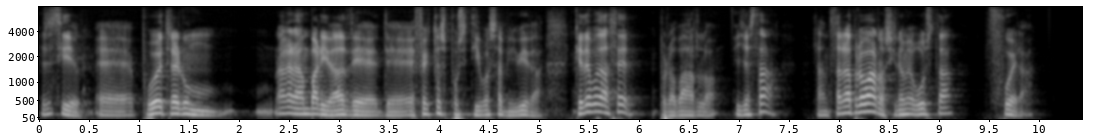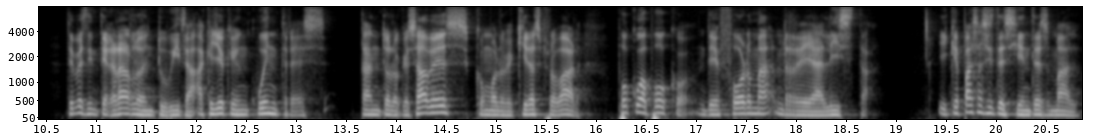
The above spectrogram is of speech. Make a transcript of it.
Es decir, eh, puede traer una gran variedad de, de, efectos positivos a mi vida. ¿Qué debo de hacer? Probarlo. Y ya está. Lanzar a probarlo. Si no me gusta, fuera. Debes de integrarlo en tu vida, aquello que encuentres tanto lo que sabes como lo que quieras probar, poco a poco, de forma realista. ¿Y qué pasa si te sientes mal?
